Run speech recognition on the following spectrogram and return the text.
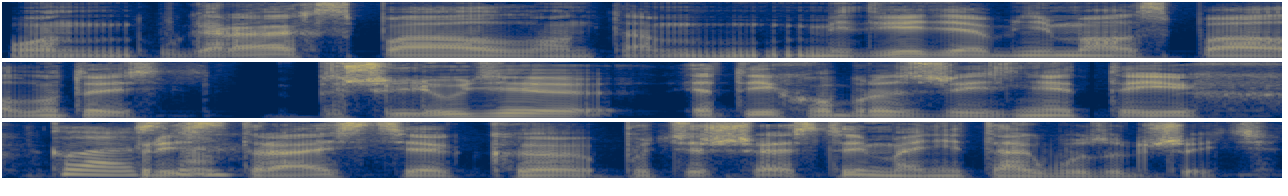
Он в горах спал, он там медведя обнимал, спал. Ну, то есть, потому что люди, это их образ жизни, это их Классно. пристрастие к путешествиям, и они так будут жить.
